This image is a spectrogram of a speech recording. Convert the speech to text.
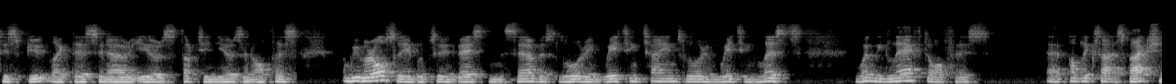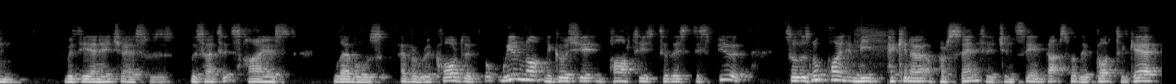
dispute like this in our years, 13 years in office. And we were also able to invest in the service, lowering waiting times, lowering waiting lists. When we left office, uh, public satisfaction with the NHS was, was at its highest levels ever recorded. But we're not negotiating parties to this dispute. So there's no point in me picking out a percentage and saying that's what they've got to get.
